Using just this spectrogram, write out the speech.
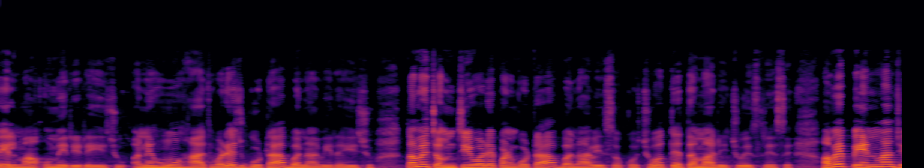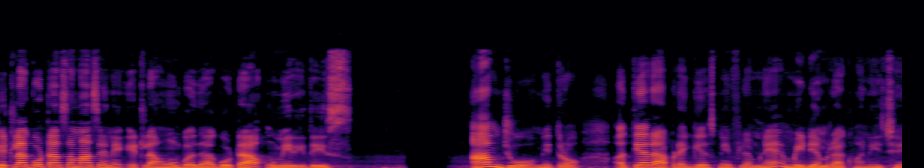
તેલમાં ઉમેરી રહી છું અને હું હાથ વડે જ ગોટા બનાવી રહી છું. તમે ચમચી વડે પણ ગોટા બનાવી શકો છો, તે તમારી ચોઈસ રહેશે. હવે પેનમાં જેટલા ગોટા સમાશે ને એટલા હું બધા ગોટા ઉમેરી દઈશ. આમ જુઓ મિત્રો, અત્યારે આપણે ગેસની ફ્લેમને મીડિયમ રાખવાની છે,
